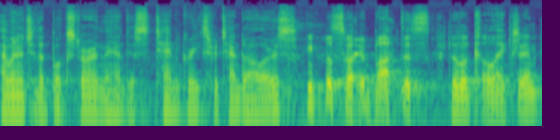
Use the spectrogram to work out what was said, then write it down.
I went into the bookstore and they had this 10 Greeks for $10. so I bought this little collection.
